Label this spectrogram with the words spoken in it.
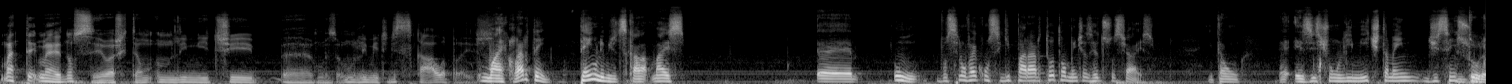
Mas, tem, mas não sei, eu acho que tem um, um limite. É, dizer, um limite de escala pra isso. Mas claro tem. Tem um limite de escala, mas. é, um, você não vai conseguir parar totalmente as redes sociais. Então, é, existe um limite também de censura.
